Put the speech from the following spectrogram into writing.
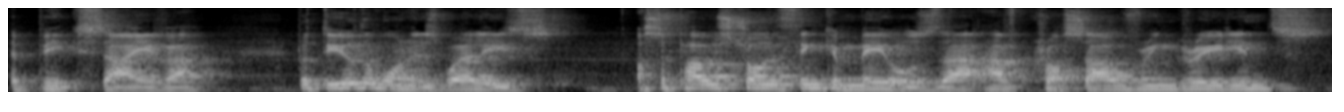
a big saver. But the other one as well is, I suppose, try and think of meals that have crossover ingredients.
